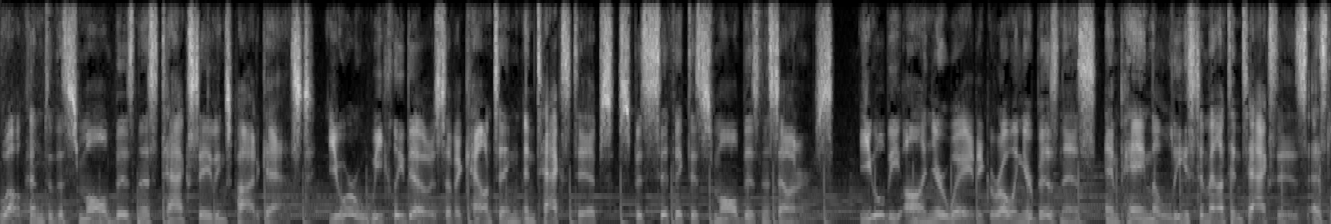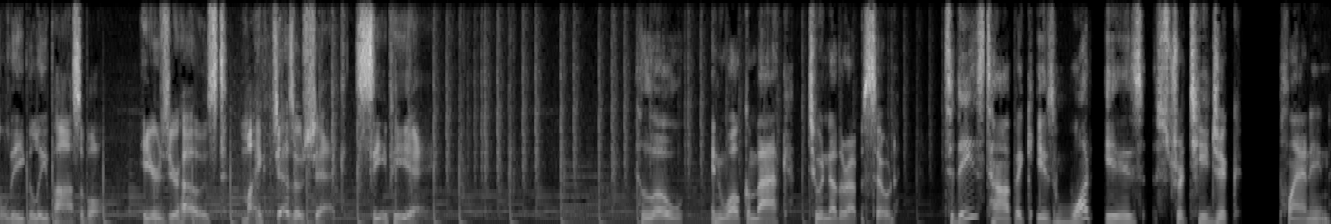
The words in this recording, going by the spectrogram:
Welcome to the Small Business Tax Savings Podcast, your weekly dose of accounting and tax tips specific to small business owners. You will be on your way to growing your business and paying the least amount in taxes as legally possible. Here's your host, Mike Jesowshek, CPA. Hello, and welcome back to another episode. Today's topic is what is strategic planning?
